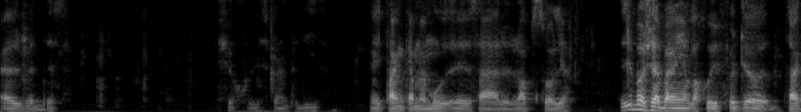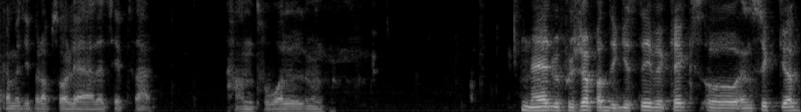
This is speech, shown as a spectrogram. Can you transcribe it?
Helvetes. 27 spänn för diesel. Jag tankar med eh, så här rapsolja. Det är bara att köpa en jävla 740 och tanka med typ rapsolja eller typ så här handtvål eller något. Nej, du får köpa digestive kex och en cykel.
